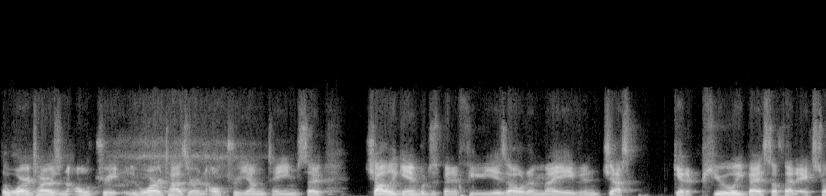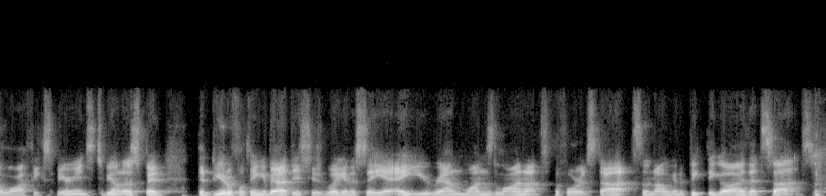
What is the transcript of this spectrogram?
The Waratahs are an ultra. The Waratahs are an ultra young team, so. Charlie Gamble just been a few years older, may even just get it purely based off that extra life experience, to be honest. But the beautiful thing about this is we're going to see AU round one's lineups before it starts, and I'm going to pick the guy that starts.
